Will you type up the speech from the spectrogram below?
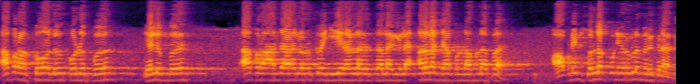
அப்புறம் தோல் கொழுப்பு எலும்பு அப்புறம் அந்த அதில் இருக்கிற ஈரல் அது தலைகில அதெல்லாம் சாப்பிடலாம்ல அப்ப? அப்படின்னு சொல்லக்கூடியவர்களும் இருக்கிறாங்க.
